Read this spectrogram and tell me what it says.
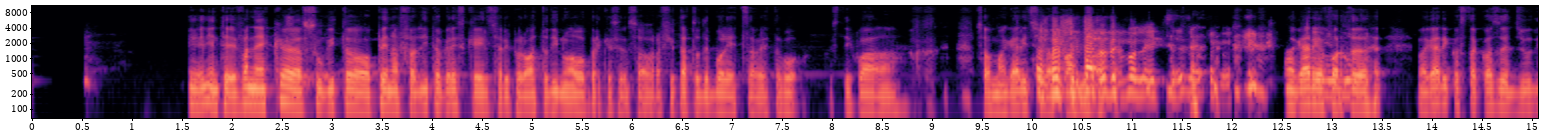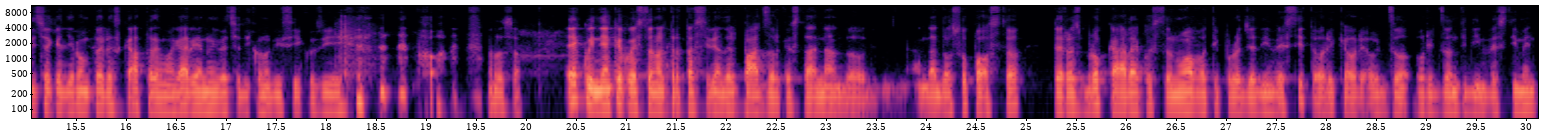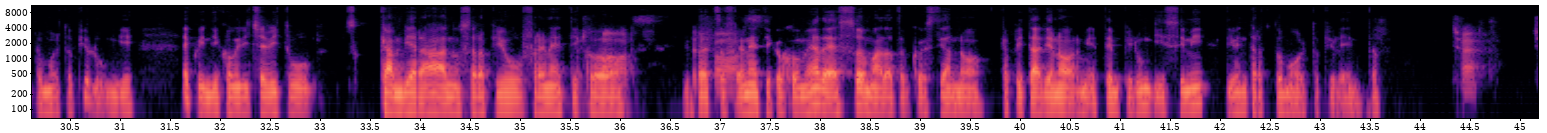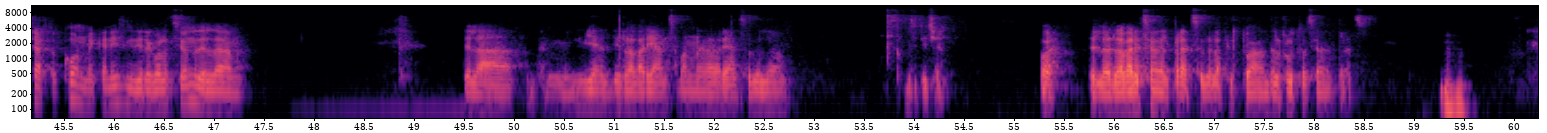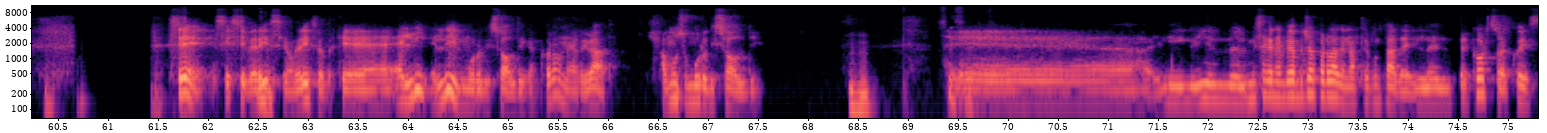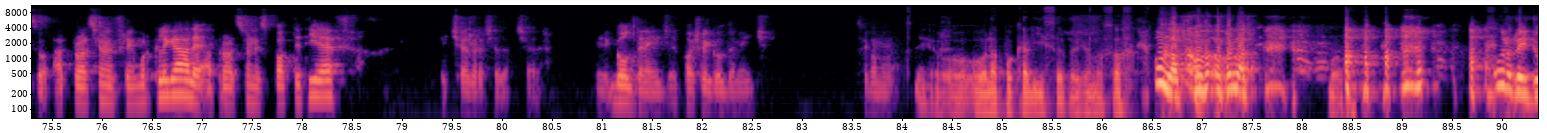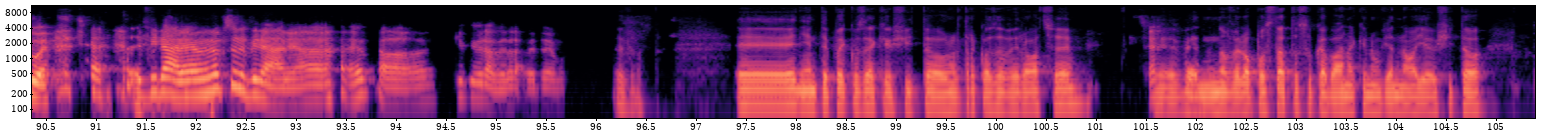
e niente, Vanek subito, appena fallito Grayscale, ci ha riprovato di nuovo perché se, so, ha rifiutato debolezza, ha detto, boh, questi qua, so, magari ce la fanno. rifiutato debolezza, esatto. magari, a forza, magari con sta cosa del giudice che gli rompe le scatole, magari a noi invece dicono di sì, così, boh, non lo so. E quindi anche questo è un altro tassino del puzzle che sta andando, andando al suo posto per sbloccare questa nuova tipologia di investitori che ha orizzonti di investimento molto più lunghi e quindi come dicevi tu cambierà, non sarà più frenetico, il prezzo forza. frenetico come adesso, ma dato che questi hanno capitali enormi e tempi lunghissimi, diventerà tutto molto più lento. Certo, certo, con meccanismi di regolazione della, della, della varianza, ma non è la varianza, della, come si dice? Vabbè, della, della variazione del prezzo, della, fluttua, della fluttuazione del prezzo. Mm-hmm. Sì, sì, sì, verissimo, verissimo, perché è lì, è lì il muro di soldi che ancora non è arrivato, il famoso muro di soldi. Mm-hmm. Sì, sì. Il, il, mi sa che ne abbiamo già parlato in altre puntate, il, il, percorso è questo, approvazione del framework legale, approvazione spot ETF, eccetera, eccetera, eccetera. Golden Age, e poi c'è il Golden Age, secondo me. Sì, o, o, l'Apocalisse, perché non lo so. O la... O la... Boh. uno dei due, cioè, è binaria, è un'opzione binaria, eh, però chi più vedrà, vedremo. Esatto. E niente, poi cos'è che è uscito? Un'altra cosa veloce. Sì. Eh, beh, non ve l'ho postato su Cabana che non vi annoia, è uscito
